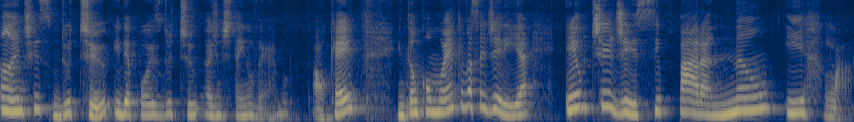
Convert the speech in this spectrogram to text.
antes do to e depois do to a gente tem o verbo, ok? Então, como é que você diria eu te disse para não ir lá.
